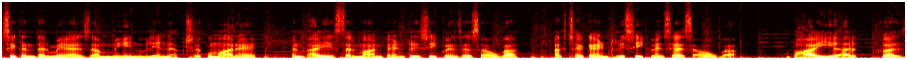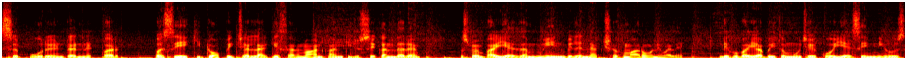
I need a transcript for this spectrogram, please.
सिकंदर में a main villain Akshay Kumar है एंड भाई सलमान का एंट्री सीक्वेंस ऐसा होगा, अक्षय का एंट्री सीक्वेंस ऐसा होगा। भाई यार, कल से पूरे इंटरनेट पर बस एक ही टॉपिक चल रहा है कि सलमान खान की जो सिकंदर है, उसमें भाई as a main villain Akshay Kumar होने वाले हैं। देखो भाई, अभी तो मुझे कोई ऐसी न्यूज़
